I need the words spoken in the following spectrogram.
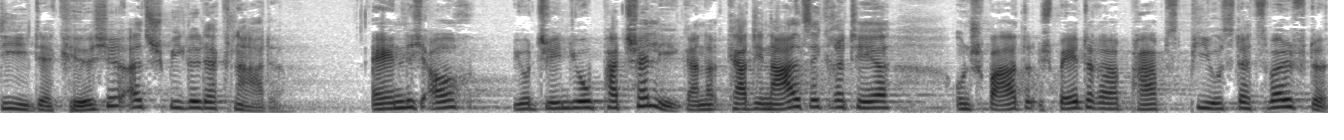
die der Kirche als Spiegel der Gnade. Ähnlich auch Eugenio Pacelli, Kardinalsekretär und späterer Papst Pius XII.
